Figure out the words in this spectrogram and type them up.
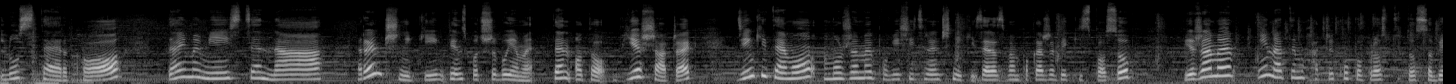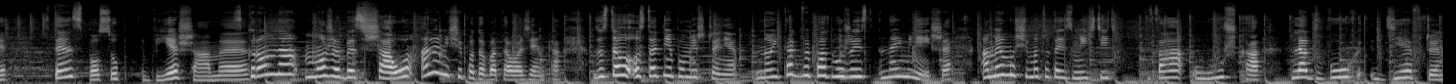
lusterko. Dajmy miejsce na ręczniki, więc potrzebujemy ten oto wieszaczek. Dzięki temu możemy powiesić ręczniki. Zaraz Wam pokażę w jaki sposób. Bierzemy i na tym haczyku po prostu to sobie w ten sposób wieszamy. Skromna, może bez szału, ale mi się podoba ta łazienka. Zostało ostatnie pomieszczenie. No i tak wypadło, że jest najmniejsze, a my musimy tutaj zmieścić dwa łóżka dla dwóch dziewczyn.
